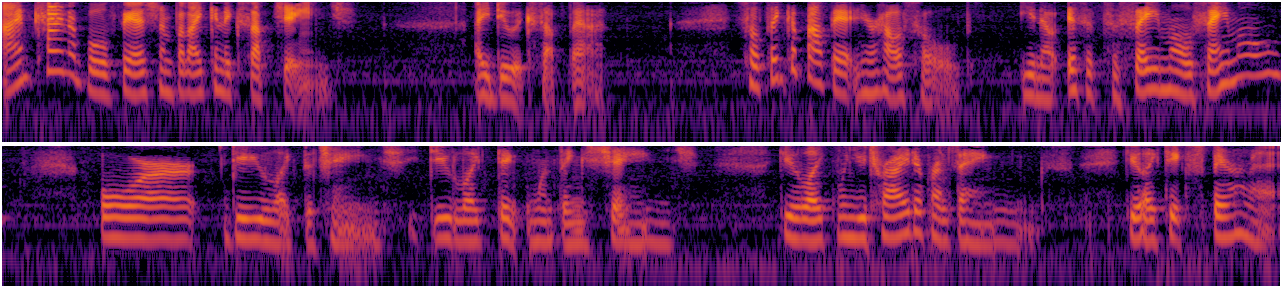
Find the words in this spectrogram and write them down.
I'm kind of old fashioned, but I can accept change. I do accept that. So think about that in your household. You know, is it the same old, same old? Or do you like the change? Do you like th- when things change? Do you like when you try different things? Do you like to experiment?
